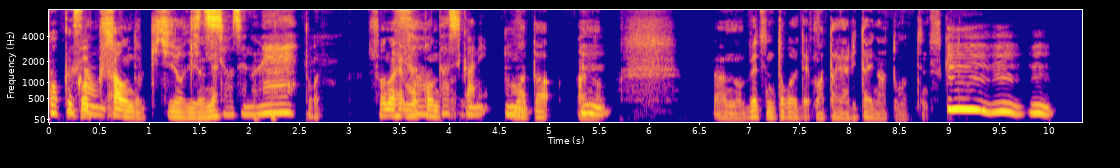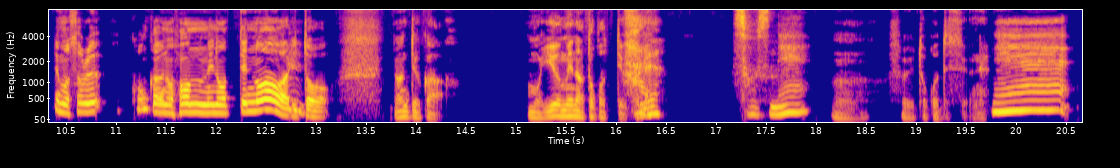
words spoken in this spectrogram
ゴクサウンド。ゴックサウンド吉祥寺のね吉、祥寺のね。とか、その辺も今度、確かに。うんまた、あのうん、あの、別のところでまたやりたいなと思ってるんですけど。うん、うん、うん。でもそれ、今回の本に載ってるのは割と、なんていうか、もう有名なとこっていうかね。はいそうですね。うん。そういうとこですよね。ねえ。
